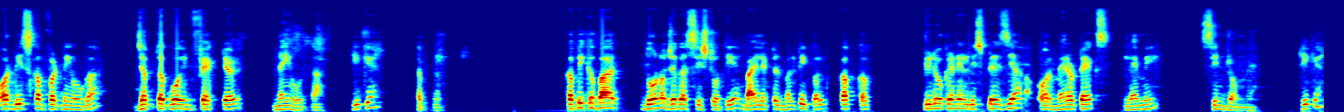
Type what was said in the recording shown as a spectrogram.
और डिस्कम्फर्ट नहीं होगा, जब तक वो इन्फेक्टेड नहीं होता, ठीक है? तब तक। कभी कभार दोनों जगह सिस्ट होती है बायोलेटल मल्टीपल कब कब क्लीडोक्रेनियल डिस्प्लेजिया और मेरोटेक्स लेमी सिंड्रोम में, ठीक है?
